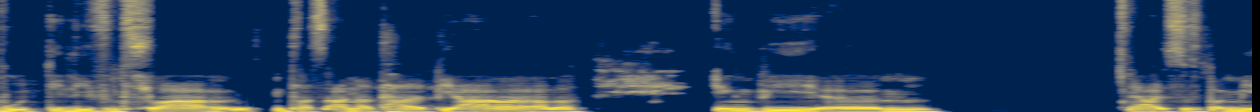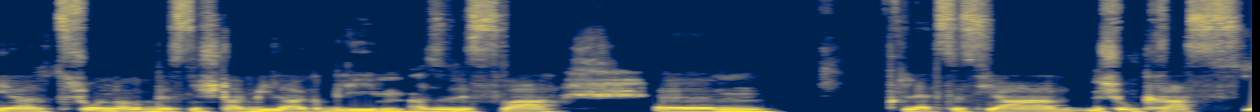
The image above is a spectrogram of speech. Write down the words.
gut, die liefen zwar fast anderthalb Jahre, aber irgendwie ähm, ja, es ist bei mir schon noch ein bisschen stabiler geblieben. Also es war ähm, letztes Jahr schon krass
